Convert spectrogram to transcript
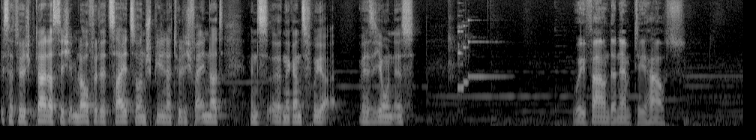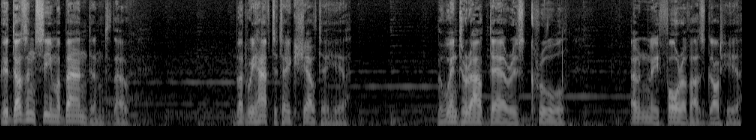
Ist natürlich klar, dass sich im Laufe der Zeit so ein Spiel natürlich verändert, wenn es äh, eine ganz frühe Version ist. We found an empty house. It doesn't seem abandoned, though. But we have to take shelter here. The winter out there is cruel. Only four of us got here.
